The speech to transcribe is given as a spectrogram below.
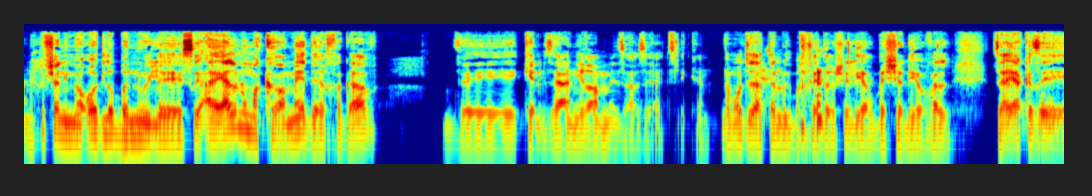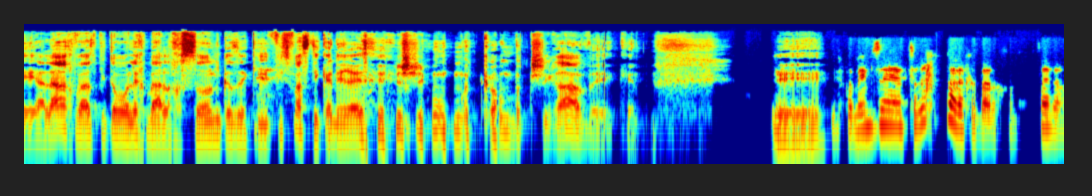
אני חושב שאני מאוד לא בנוי לשריעה. היה לנו מקרמה, דרך אגב, וכן, זה היה נראה מזעזע אצלי, כן. למרות שזה היה תלוי בחדר שלי הרבה שנים, אבל זה היה כזה, הלך, ואז פתאום הולך באלכסון כזה, כי פספסתי כנראה איזשהו מקום בקשירה, וכן. אה, לפעמים זה צריך ללכת באלכסון, בסדר.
